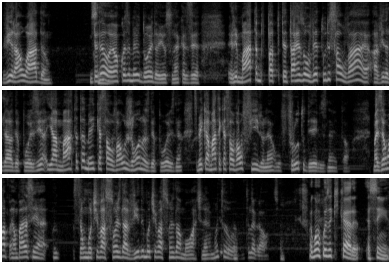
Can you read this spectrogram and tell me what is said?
virar o Adam. Entendeu? Sim. É uma coisa meio doida isso, né? Quer dizer, ele mata para tentar resolver tudo e salvar a vida dela depois. E a, e a, Marta também quer salvar o Jonas depois, né? Se bem que a Marta quer salvar o filho, né? O fruto deles, né? E tal. Mas é uma, é uma assim, é, são motivações da vida e motivações da morte, né? Muito, muito legal. Sim. Alguma coisa que, cara, assim,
